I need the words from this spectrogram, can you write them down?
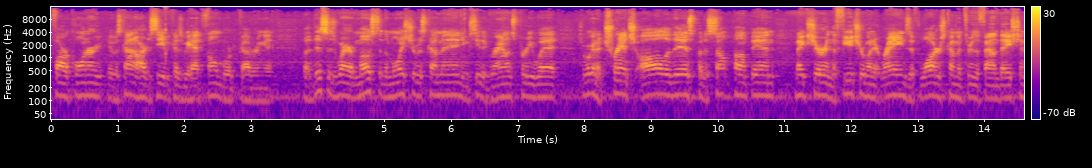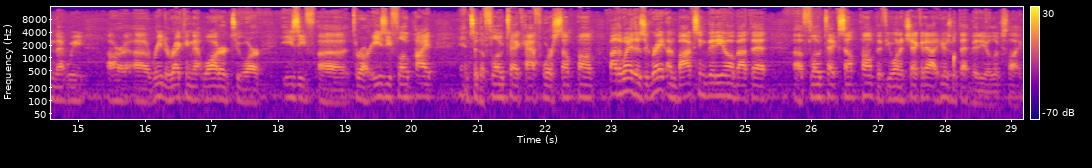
far corner? It was kind of hard to see because we had foam board covering it. But this is where most of the moisture was coming in. You can see the ground's pretty wet. So we're gonna trench all of this, put a sump pump in, make sure in the future when it rains, if water's coming through the foundation that we are uh, redirecting that water to our easy uh, through our easy flow pipe into the Flotec half horse sump pump. By the way, there's a great unboxing video about that uh, Flotec sump pump. If you want to check it out, here's what that video looks like.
